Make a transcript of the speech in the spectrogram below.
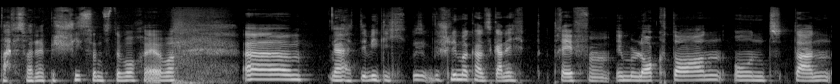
das war der beschissenste Woche aber ähm, ja, wirklich, schlimmer kann es gar nicht treffen im Lockdown und dann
